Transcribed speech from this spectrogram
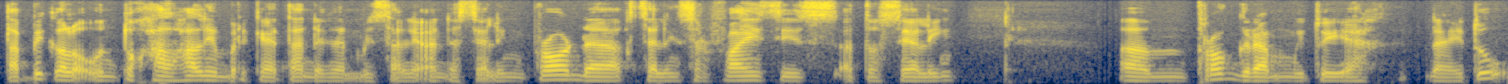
Tapi kalau untuk hal-hal yang berkaitan dengan misalnya anda selling product selling services atau selling um, program gitu ya nah itu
